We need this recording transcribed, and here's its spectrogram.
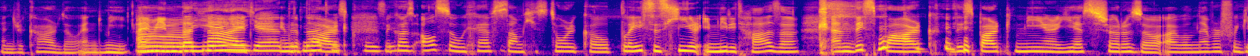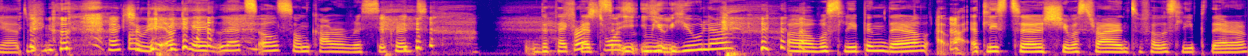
and Ricardo and me. I mean, Oh, that yeah, yeah, night yeah, in that the park. Because also we have some historical places here in Nyíregyháza, and this park, this park near Yes Shorozo, I will never forget. Actually, okay, okay. Let's also uncover a secret. The fact First that was Yulia uh, was sleeping there. At least uh, she was trying to fall asleep there.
